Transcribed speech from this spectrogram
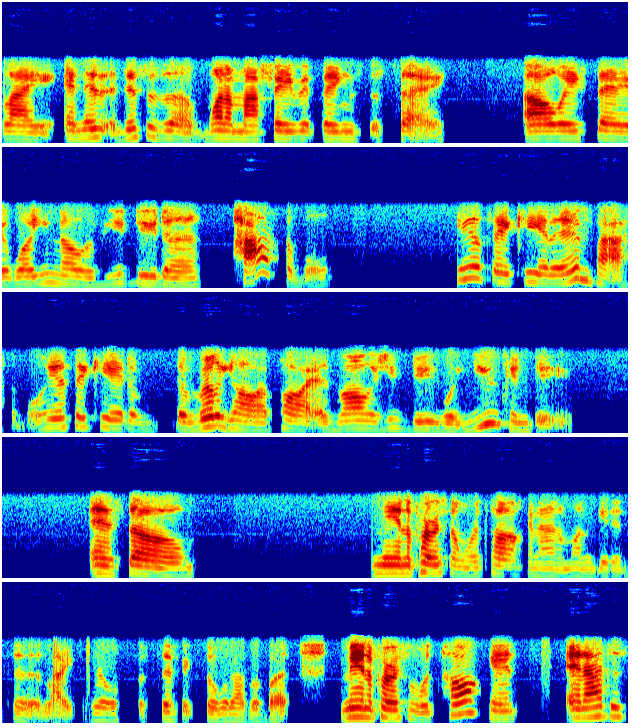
Like, and this, this is a one of my favorite things to say. I always say, well, you know, if you do the possible, he'll take care of the impossible. He'll take care of the, the really hard part as long as you do what you can do. And so me and the person were talking. I don't want to get into like real specifics or whatever, but me and the person were talking, and I just,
